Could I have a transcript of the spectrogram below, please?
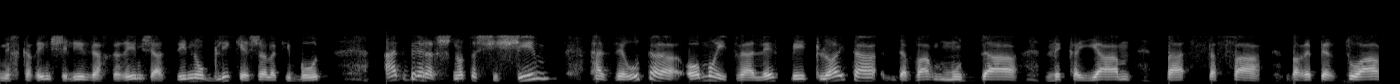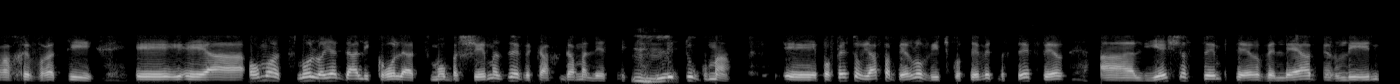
מחקרים שלי ואחרים שעשינו בלי קשר לקיבוץ, עד בערך שנות ה-60, הזהות ההומואית והלסבית לא הייתה דבר מודע וקיים בשפה, ברפרטואר החברתי. אה, אה, ההומו עצמו לא ידע לקרוא לעצמו בשם הזה, וכך גם הלסבית. Mm-hmm. לדוגמה, פרופסור יפה ברלוביץ' כותבת בספר על ישע סמפטר ולאה ברלין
